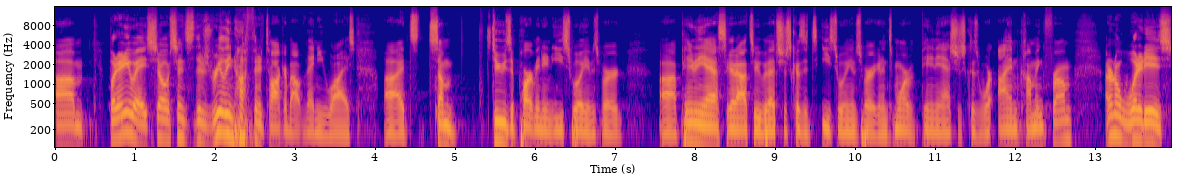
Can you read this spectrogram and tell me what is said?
Um, but anyway, so since there's really nothing to talk about venue wise, uh, it's some dude's apartment in East Williamsburg. Uh, pain in the ass to get out to, but that's just because it's East Williamsburg, and it's more of a pain in the ass just because where I'm coming from. I don't know what it is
